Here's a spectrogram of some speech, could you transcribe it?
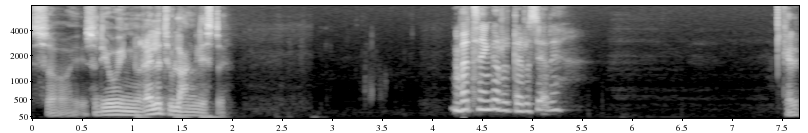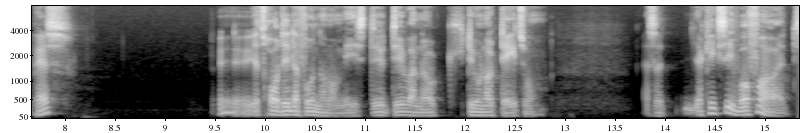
Så, øh, så det er jo en relativt lang liste. Hvad tænker du, da du ser det? Kan det passe? Øh, jeg tror, det, der forundrer mig mest, det, det, var nok, det var nok datoen. Altså, jeg kan ikke se, hvorfor at,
